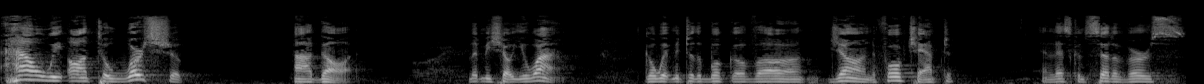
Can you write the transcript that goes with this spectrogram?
how we are to worship our God. Let me show you why. Go with me to the book of uh, John, the fourth chapter, and let's consider verse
